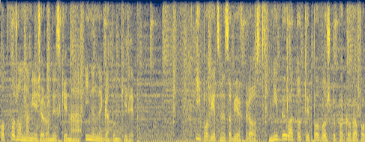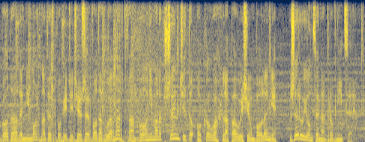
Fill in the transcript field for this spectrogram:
otworzą nam jezioro Nyskie na inne gatunki ryb. I powiedzmy sobie wprost, nie była to typowo szczupakowa pogoda, ale nie można też powiedzieć, że woda była martwa, bo niemal wszędzie dookoła chlapały się bolenie, żerujące na drobnice.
